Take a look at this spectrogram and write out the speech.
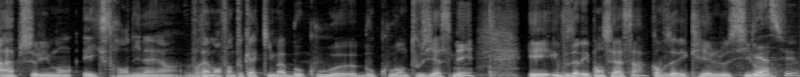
absolument extraordinaire, vraiment, enfin en tout cas qui m'a beaucoup, euh, beaucoup enthousiasmé. Et vous avez pensé à ça quand vous avez créé le silo? Bien sûr.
